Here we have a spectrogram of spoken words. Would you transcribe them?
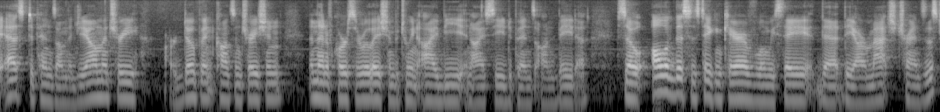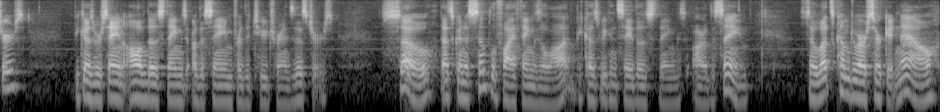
IS depends on the geometry, our dopant concentration, and then of course the relation between IB and IC depends on beta. So all of this is taken care of when we say that they are matched transistors because we're saying all of those things are the same for the two transistors. So that's going to simplify things a lot because we can say those things are the same. So let's come to our circuit now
